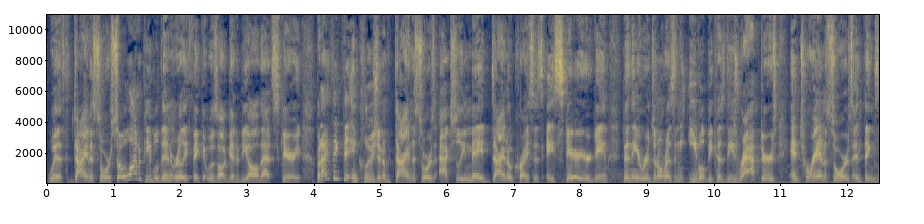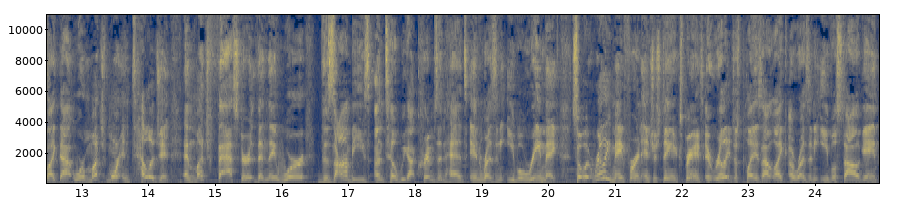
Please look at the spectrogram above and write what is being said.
with dinosaurs. So a lot of people didn't really think it was all going to be all that scary. But I think the inclusion of dinosaurs actually made Dino Crisis a scarier game than the original Resident Evil because these raptors and tyrannosaurs and things like that were much more intelligent and much faster than they were the zombies until we got Crimson Heads in Resident Evil Remake. So it really made for an interesting experience. It really just plays out like a Resident Evil style game.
